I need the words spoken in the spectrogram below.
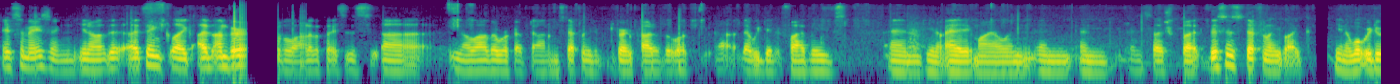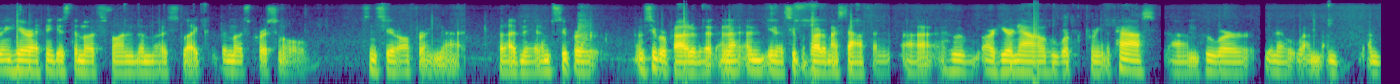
It's amazing. You know, I think like I'm very proud of a lot of the places, uh, you know, a lot of the work I've done. I'm definitely very proud of the work uh, that we did at Five Leaves and, you know, at Eight Mile and, and, and, and such. But this is definitely like, you know, what we're doing here, I think is the most fun, the most like the most personal, sincere offering that, that I've made. I'm super, I'm super proud of it, and I, am you know super proud of my staff and uh, who are here now, who worked for me in the past, um, who are you know I'm, I'm, I'm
